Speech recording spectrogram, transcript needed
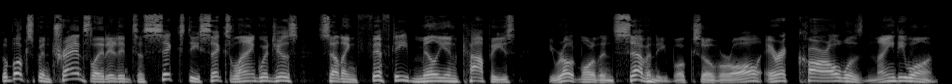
The book's been translated into 66 languages, selling 50 million copies. He wrote more than 70 books overall. Eric Carle was 91.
